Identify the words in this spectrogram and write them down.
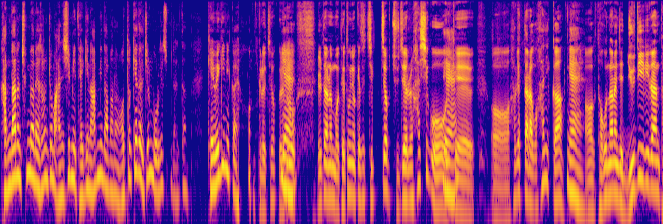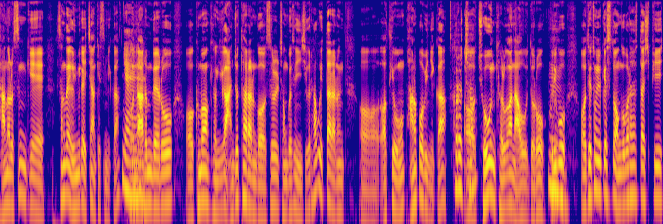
간다는 측면에서는 좀 안심이 되기는 합니다만 어떻게 될지는 모르겠습니다. 일단 계획이니까요. 그렇죠. 그래도 예. 일단은 뭐 대통령께서 직접 주재를 하시고 예. 이렇게 어 하겠다라고 하니까 예. 어 더군다나 이제 뉴딜이라는 단어를 쓴 게 상당히 의미가 있지 않겠습니까? 예. 어, 나름대로 어 그만큼 경기가 안 좋다라는 것을 정부에서 인식을 하고 있다라는 어 어떻게 보면 반어법이니까 그렇죠. 어, 좋은 결과가 나오도록 그리고 음. 어, 대통령께서도 언급을 하셨다시피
